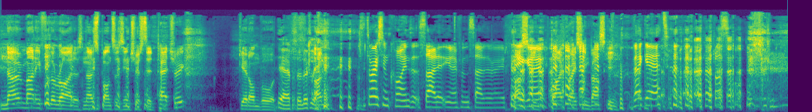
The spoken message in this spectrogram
no money for the riders, no sponsors interested. Patrick, get on board. yeah, absolutely. I'm Throw some coins at the side of you know from the side of the road. There you go. bike racing busking. Baguette.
